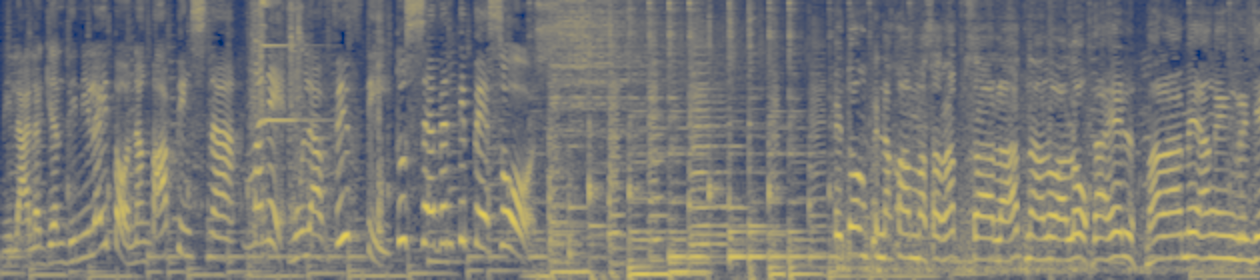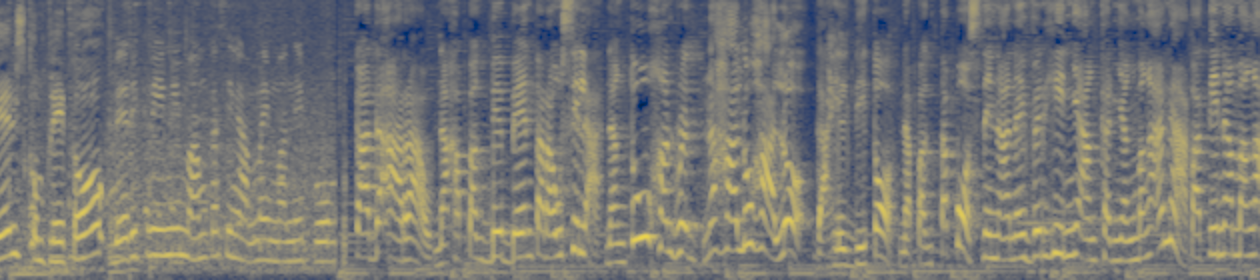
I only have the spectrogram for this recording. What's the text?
Nilalagyan din nila ito ng toppings na mani mula 50 to 70 pesos. Ito ang pinakamasarap sa lahat na halo-halo dahil marami ang ingredients, kompleto. Very creamy, ma'am, kasi nga may mani po. Kada araw, nakapagbebenta raw sila ng 200 na halo-halo. Dahil dito, napagtapos ni Nanay Virginia ang kanyang mga anak, pati na mga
